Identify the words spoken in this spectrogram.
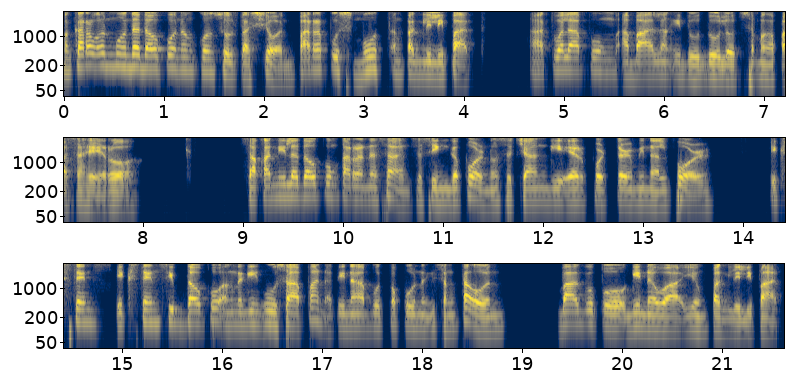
magkaroon muna daw po ng konsultasyon para po smooth ang paglilipat at wala pong abalang idudulot sa mga pasahero. Sa kanila daw pong karanasan sa Singapore, no, sa Changi Airport Terminal 4, extens- extensive daw po ang naging usapan at inabot pa po ng isang taon bago po ginawa yung paglilipat.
